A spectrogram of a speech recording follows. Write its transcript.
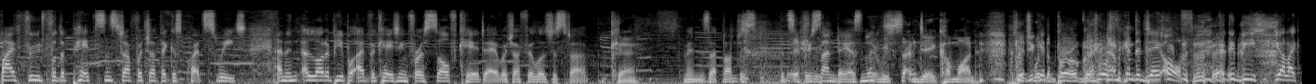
buy food for the pets and stuff, which I think is quite sweet. And then a lot of people advocating for a self care day, which I feel is just a. Okay. I mean, is that not just. It's every Sunday, isn't it? Every Sunday, come on. Get you with get- the program. You also get the day off. It could be you're like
